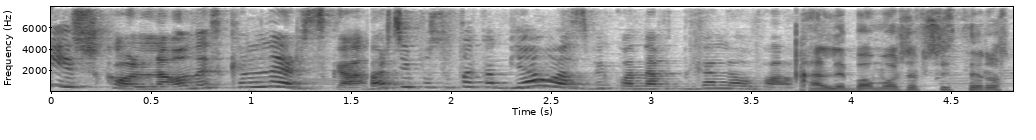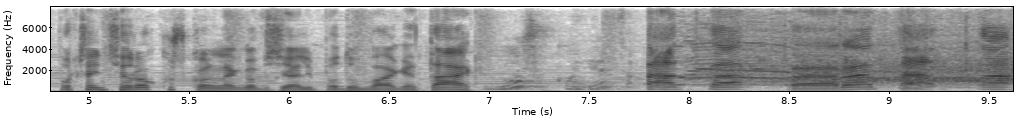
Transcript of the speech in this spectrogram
nie jest szkolna, ona jest kelnerska. Bardziej po prostu taka biała, zwykła, nawet galowa. Ale bo może wszyscy rozpoczęcie roku szkolnego wzięli pod uwagę, tak? Już? Koniec? Ta, ta, ta, ra, ta, ta.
